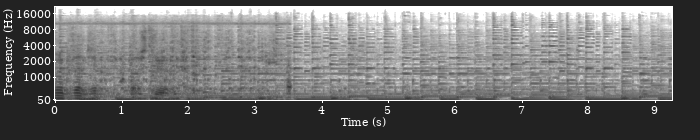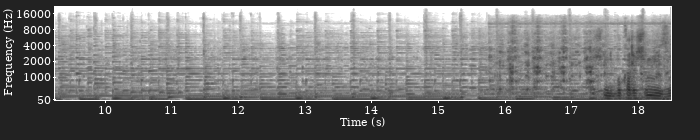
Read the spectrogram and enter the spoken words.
Bunu güzelce karıştırıyorum. Şimdi bu karışımımızı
